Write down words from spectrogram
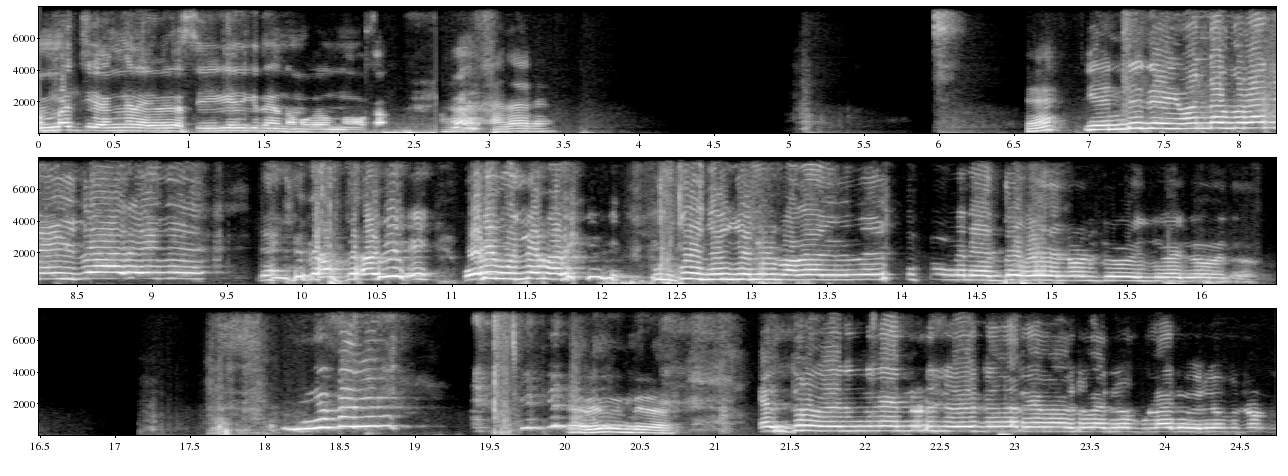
അമ്മച്ചി എങ്ങനെ ഇവരെ സ്വീകരിക്കുന്നതെന്ന് നമുക്കൊന്ന് നോക്കാം അതാരാ എന്റെ ദൈവം തമ്പുരാനെ ഇതാരാ ഇത് എന്റെ മുന്നേ എനിക്ക് എന്നോട് പറയാതിരുന്ന് ഇങ്ങനെ എത്ര പേര് എന്നോട് ചോദിച്ചു വരുമോ എത്ര പേര് ഇങ്ങനെ എന്നോട് ചോദിച്ചെന്നറിയാമോ അവർ വരുമോ പിള്ളേർ വരുമോ പിന്നോട്ട്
